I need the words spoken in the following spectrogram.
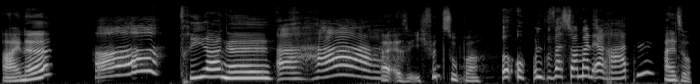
eine Oh, Triangel. aha. Äh, Also ich find's super. Oh, oh, und was soll man erraten? Also,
